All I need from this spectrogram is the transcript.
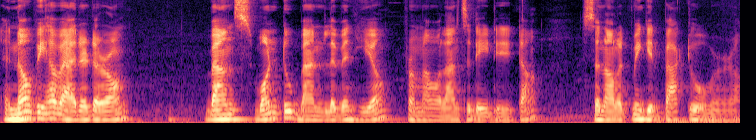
And now we have added around bands 1 to band 11 here from our Landsat 8 data. So now let me get back to our, uh,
